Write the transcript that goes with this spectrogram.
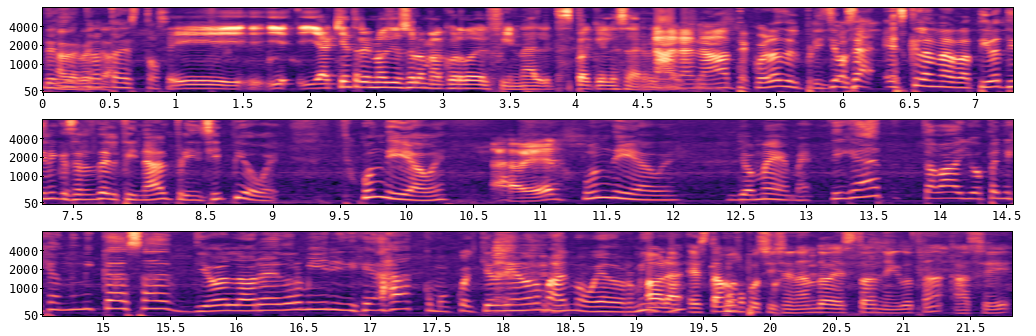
De eso ver, se venga. trata esto. Sí, y, y aquí entre nos yo solo me acuerdo del final, entonces para qué les arruino. No, no, no, ¿te acuerdas del principio? O sea, es que la narrativa tiene que ser del final al principio, güey. Un día, güey. A ver. Un día, güey. Yo me, me dije, ah, estaba yo pendejando en mi casa, dio la hora de dormir y dije, ajá, como cualquier día normal me voy a dormir. Ahora, ¿no? estamos Como posicionando esta anécdota hace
